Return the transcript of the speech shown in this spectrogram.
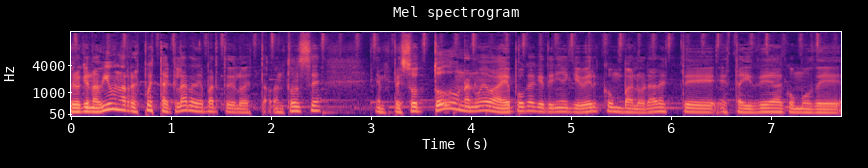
pero que no había una respuesta clara de parte de los estados. Entonces empezó toda una nueva época que tenía que ver con valorar este, esta idea como de,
